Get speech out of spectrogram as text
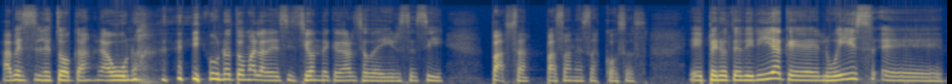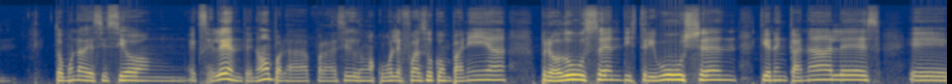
a veces le toca a uno y uno toma la decisión de quedarse o de irse, sí, pasa, pasan esas cosas. Eh, pero te diría que Luis eh, tomó una decisión excelente, ¿no? Para, decir digamos, cómo le fue a su compañía, producen, distribuyen, tienen canales, eh,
